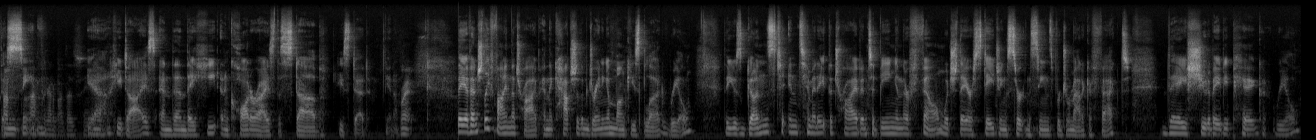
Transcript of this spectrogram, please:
this I'm- scene. I forgot about that scene. yeah, he dies. And then they heat and cauterize the stub. He's dead, you know. Right. They eventually find the tribe and they capture them draining a monkey's blood, real. They use guns to intimidate the tribe into being in their film, which they are staging certain scenes for dramatic effect. They shoot a baby pig, real.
